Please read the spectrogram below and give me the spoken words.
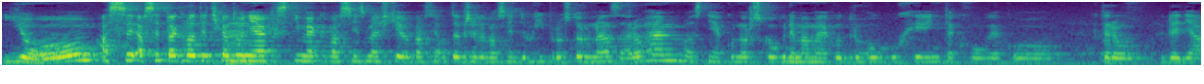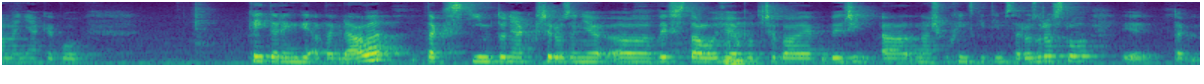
Jo, asi, asi takhle teďka hmm. to nějak s tím, jak vlastně jsme ještě vlastně otevřeli vlastně druhý prostor u nás za rohem, vlastně jako norskou, kde máme jako druhou kuchyň, takovou jako, kterou, kde děláme nějak jako cateringy a tak dále, tak s tím to nějak přirozeně uh, vyvstalo, že je hmm. potřeba jakoby říct a náš kuchyňský tým se rozrostl, je, tak uh,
